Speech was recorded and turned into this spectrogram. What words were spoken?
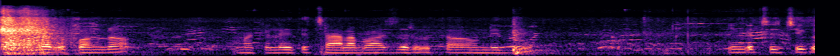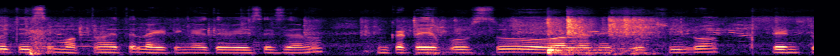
చేస్తారు పనులు మాకెళ్ళి అయితే చాలా బాగా జరుగుతూ ఉండిద్ది. ఇంకా చర్చికి వచ్చేసి మొత్తం అయితే లైటింగ్ అయితే వేసేసాను. ఇంకా టేబుల్స్ అలానే కుర్చీలు టెంట్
